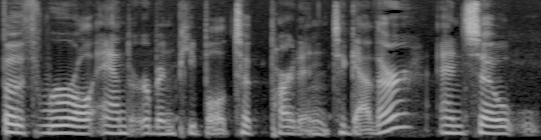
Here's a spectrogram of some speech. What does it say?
both rural and urban people took part in together. And so,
